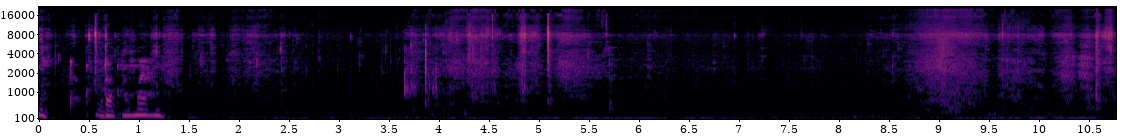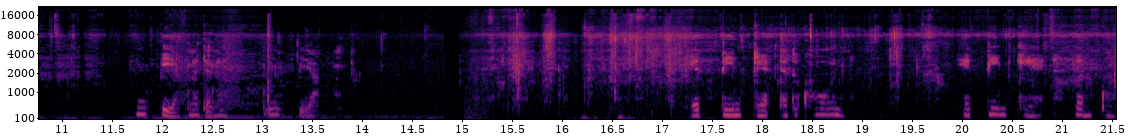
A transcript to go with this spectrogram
นี่ดอกงามๆมันเปียกนะจ๊ะนะมันเปียกเห็ดตีนแกะจ้ะทุกคน เห็ดตีนแกะเพื่อนกลุ่ม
